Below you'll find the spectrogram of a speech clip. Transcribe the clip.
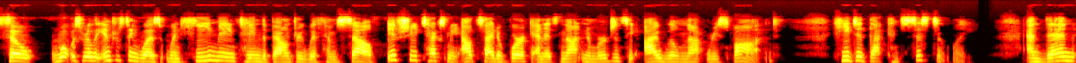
So what was really interesting was when he maintained the boundary with himself, if she texts me outside of work and it's not an emergency, I will not respond. He did that consistently. And then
